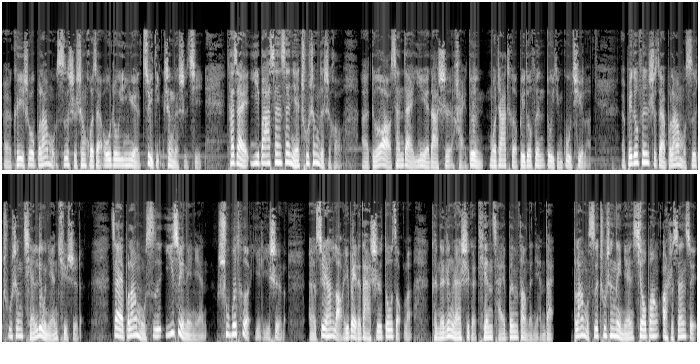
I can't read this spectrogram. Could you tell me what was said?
呃，可以说，布拉姆斯是生活在欧洲音乐最鼎盛的时期。他在一八三三年出生的时候，呃，德奥三代音乐大师海顿、莫扎特、贝多芬都已经故去了。呃，贝多芬是在布拉姆斯出生前六年去世的。在布拉姆斯一岁那年，舒伯特也离世了。呃，虽然老一辈的大师都走了，可那仍然是个天才奔放的年代。布拉姆斯出生那年，肖邦二十三岁，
